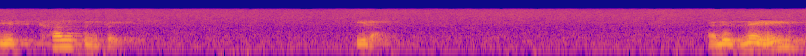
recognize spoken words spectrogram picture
is concentrated in us. And his name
